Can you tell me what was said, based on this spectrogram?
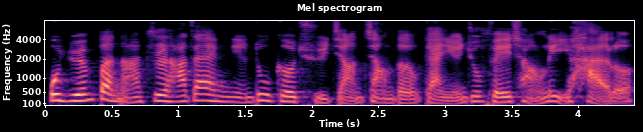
我原本啊，觉得他在年度歌曲奖讲的感言就非常厉害了，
